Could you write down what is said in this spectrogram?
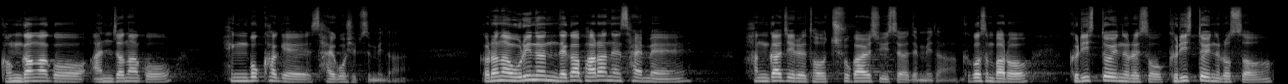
건강하고 안전하고 행복하게 살고 싶습니다. 그러나 우리는 내가 바라는 삶에 한 가지를 더 추가할 수 있어야 됩니다. 그것은 바로 그리스도인으로서 그리스도인으로서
